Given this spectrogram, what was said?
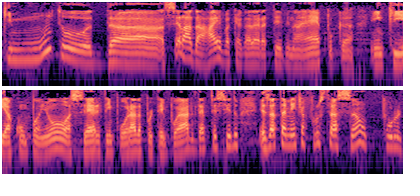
que muito da, sei lá, da raiva que a galera teve na época em que acompanhou a série temporada por temporada, deve ter sido exatamente a frustração por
